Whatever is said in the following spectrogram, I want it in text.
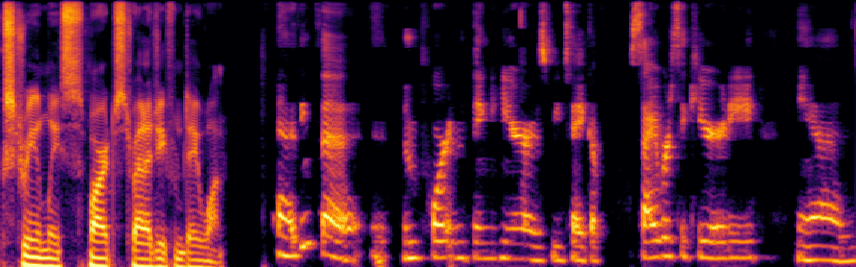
extremely smart strategy from day one? Yeah, I think the important thing here is we take a cybersecurity and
